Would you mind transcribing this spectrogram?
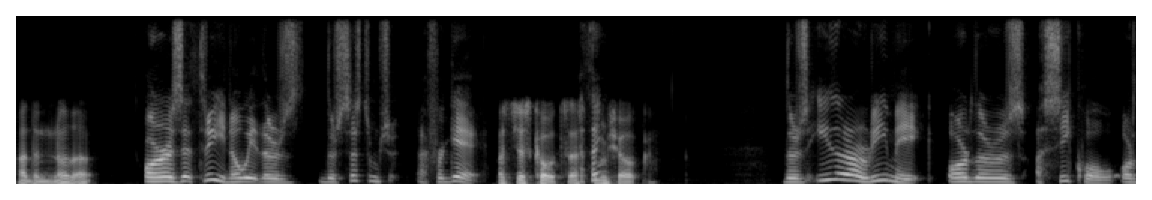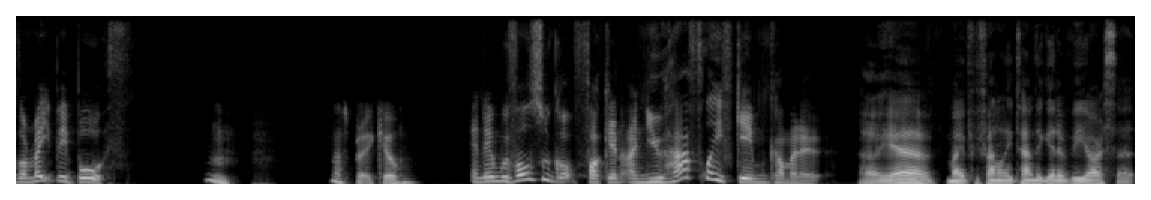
I didn't know that. Or is it three? No, wait. There's there's system. Sh- I forget. It's just called System Shock. There's either a remake or there's a sequel, or there might be both. Hmm. That's pretty cool. And then we've also got fucking a new Half Life game coming out. Oh yeah, might be finally time to get a VR set.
